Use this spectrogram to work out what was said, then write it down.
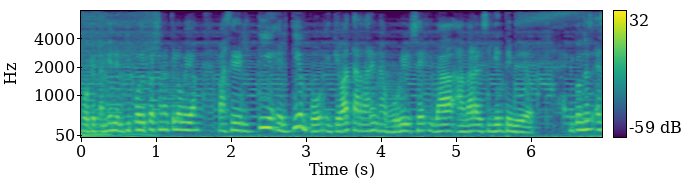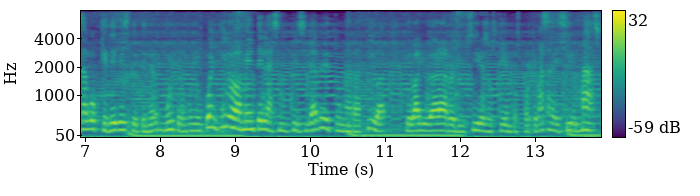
Porque también el tipo de persona que lo vea va a ser el, el tiempo en que va a tardar en aburrirse y va a dar al siguiente video. Entonces es algo que debes de tener muy pero muy en cuenta. Y nuevamente la simplicidad de tu narrativa te va a ayudar a reducir esos tiempos porque vas a decir más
